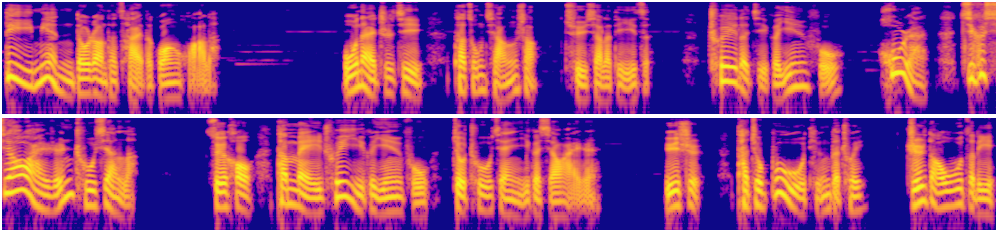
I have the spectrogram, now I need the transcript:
地面都让他踩得光滑了。无奈之际，他从墙上取下了笛子，吹了几个音符。忽然，几个小矮人出现了。随后，他每吹一个音符，就出现一个小矮人。于是，他就不停地吹，直到屋子里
